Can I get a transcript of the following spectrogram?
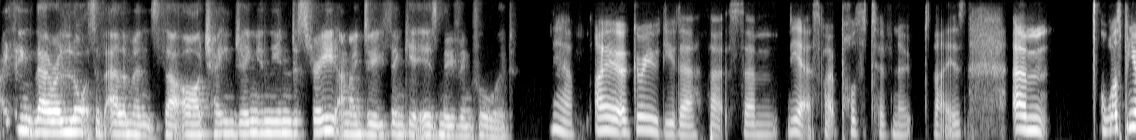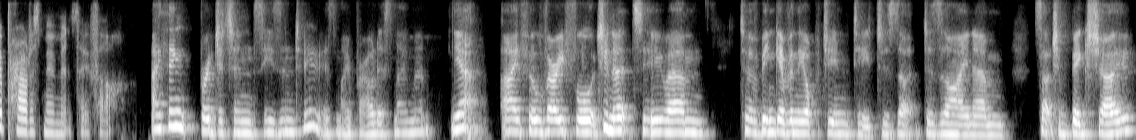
I think there are lots of elements that are changing in the industry and I do think it is moving forward. Yeah, I agree with you there. That's um yeah, it's quite a positive note that is. Um what's been your proudest moment so far? I think Bridgerton season two is my proudest moment. Yeah, I feel very fortunate to um, to have been given the opportunity to design um, such a big show,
